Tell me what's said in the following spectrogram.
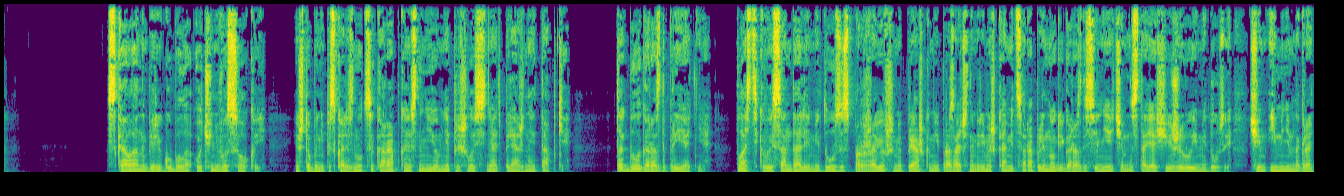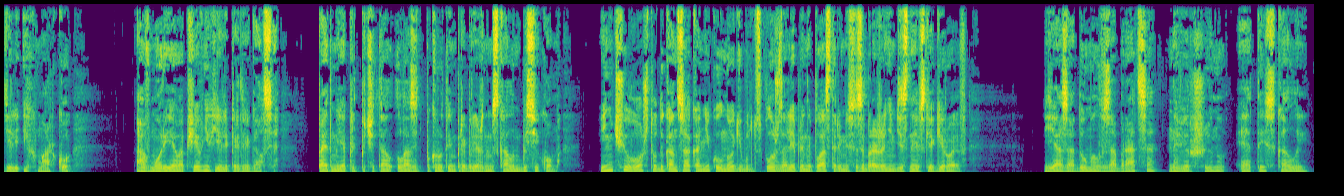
Скала на берегу была очень высокой, и чтобы не поскользнуться, карабкаясь на нее, мне пришлось снять пляжные тапки. Так было гораздо приятнее. Пластиковые сандалии медузы с проржавевшими пряжками и прозрачными ремешками царапали ноги гораздо сильнее, чем настоящие живые медузы, чьим именем наградили их марку. А в море я вообще в них еле передвигался, поэтому я предпочитал лазать по крутым прибрежным скалам босиком — и ничего, что до конца каникул ноги будут сплошь залеплены пластырями с изображением диснеевских героев. Я задумал взобраться на вершину этой скалы.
